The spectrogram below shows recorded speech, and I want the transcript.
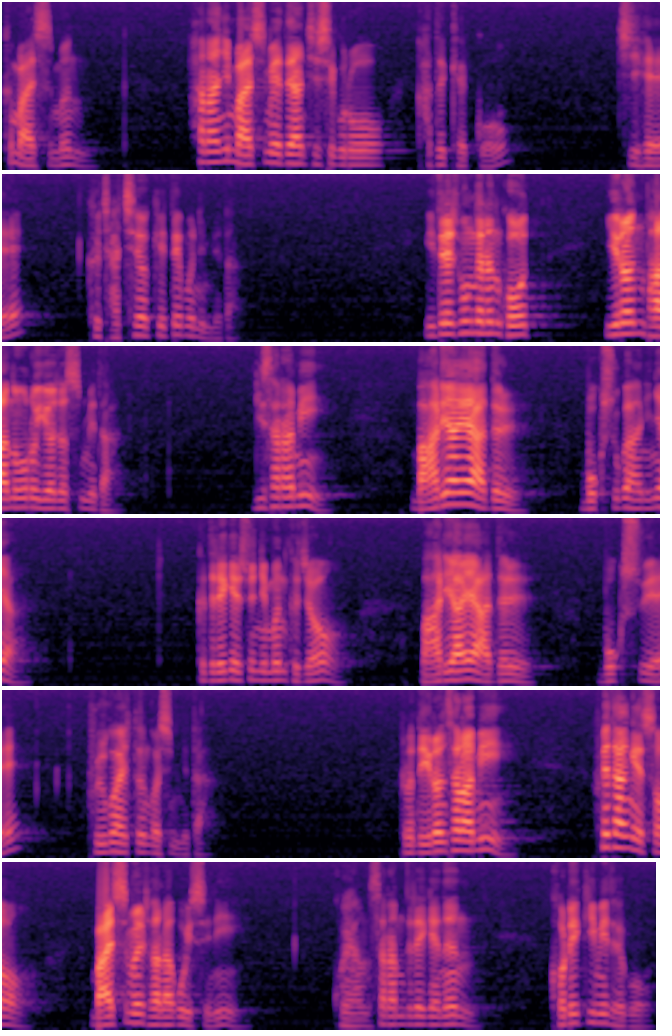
그 말씀은 하나님 말씀에 대한 지식으로 가득했고 지혜 그 자체였기 때문입니다. 이들의 속내는 곧 이런 반응으로 이어졌습니다. 이 사람이 마리아의 아들 목수가 아니냐? 그들에게 예수님은 그저 마리아의 아들 목수에 불과했던 것입니다. 그런데 이런 사람이 회당에서 말씀을 전하고 있으니 고향 사람들에게는 거리낌이 되고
